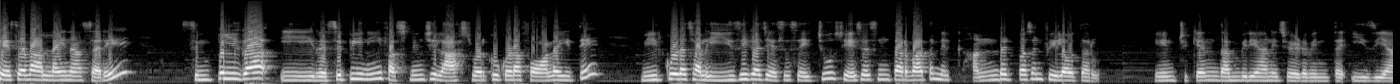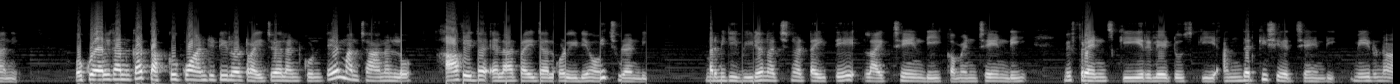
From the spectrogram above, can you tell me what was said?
చేసే వాళ్ళైనా సరే సింపుల్గా ఈ రెసిపీని ఫస్ట్ నుంచి లాస్ట్ వరకు కూడా ఫాలో అయితే మీరు కూడా చాలా ఈజీగా చేసేసేయచ్చు. చేసేసిన తర్వాత మీరు హండ్రెడ్ పర్సెంట్ ఫీల్ అవుతారు. ఏం చికెన్ దమ్ బిర్యానీ చేయడం ఇంత ఈజీయా అని. ఒకవేళ కనుక తక్కువ క్వాంటిటీలో ట్రై చేయాలనుకుంటే మన ఛానల్లో హాఫ్ కేజీ ఎలా ట్రై చేయాలో కూడా వీడియో ఉంది చూడండి. మరి మీకు ఈ వీడియో నచ్చినట్టయితే లైక్ చేయండి కామెంట్ చేయండి. మీ ఫ్రెండ్స్కి రిలేటివ్స్కి అందరికీ షేర్ చేయండి. మీరు నా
